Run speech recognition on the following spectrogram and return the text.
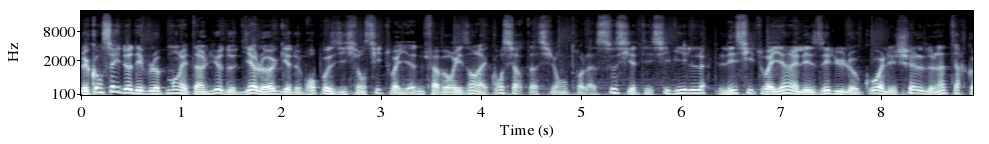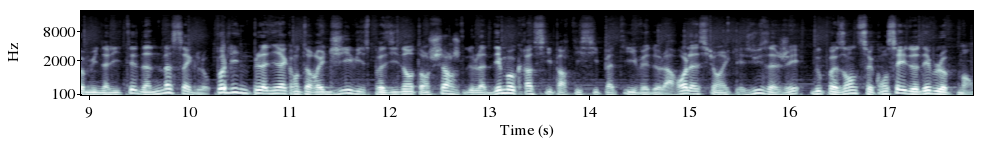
Le Conseil de développement est un lieu de dialogue et de propositions citoyennes favorisant la concertation entre la société civile, les citoyens et les élus locaux à l'échelle de l'intercommunalité d'Annemasse-Aglo. Pauline Plagnac-Antoreggi, vice-présidente en charge de la démocratie participative et de la relation avec les usagers, nous présente ce Conseil de développement.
